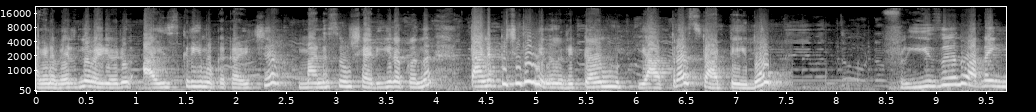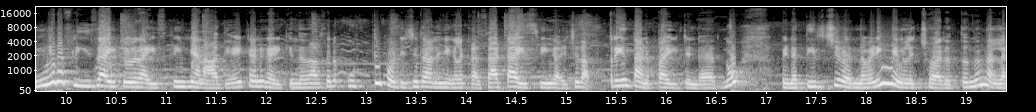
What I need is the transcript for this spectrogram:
അങ്ങനെ വരുന്ന വഴി ഒരു ഐസ്ക്രീം ഒക്കെ കഴിച്ച് മനസ്സും ശരീരമൊക്കെ ഒന്ന് തണുപ്പിച്ചത് ഞങ്ങൾ റിട്ടേൺ യാത്ര സ്റ്റാർട്ട് ചെയ്തു. ഫ്രീസ് എന്ന് പറഞ്ഞാൽ ഇങ്ങനെ ഫ്രീസ് ആയിട്ടുള്ള ഐസ്ക്രീം ഞാൻ ആദ്യമായിട്ടാണ് കഴിക്കുന്നത്. അവസാനം കുത്തി പൊട്ടിച്ചിട്ടാണ് ഞങ്ങൾ കസാട്ട ഐസ്ക്രീം കഴിച്ചത്. അത്രയും തണുപ്പായിട്ടുണ്ടായിരുന്നു. പിന്നെ തിരിച്ചു വരുന്ന വഴി ഞങ്ങൾ ചുരത്തുനിന്ന് നല്ല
